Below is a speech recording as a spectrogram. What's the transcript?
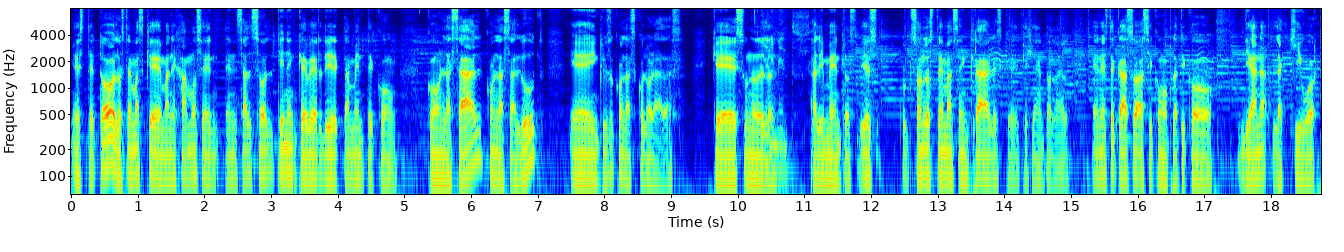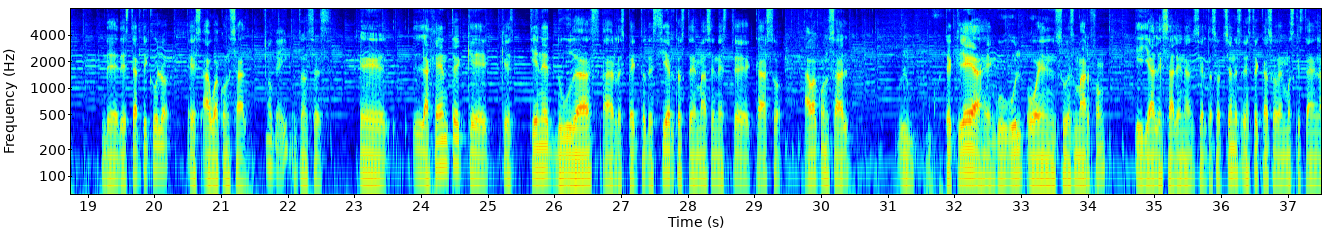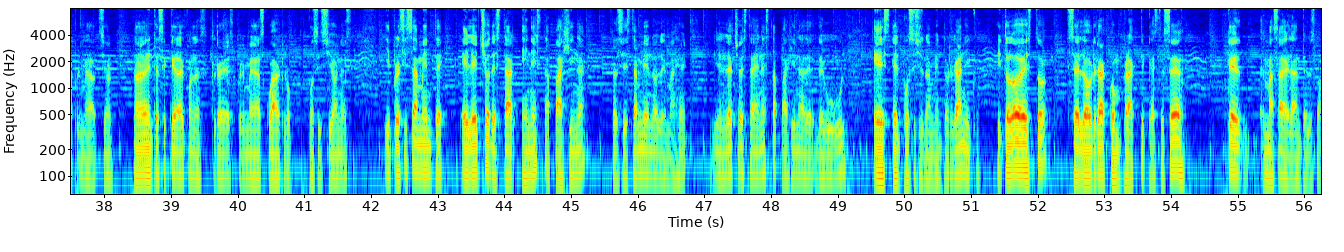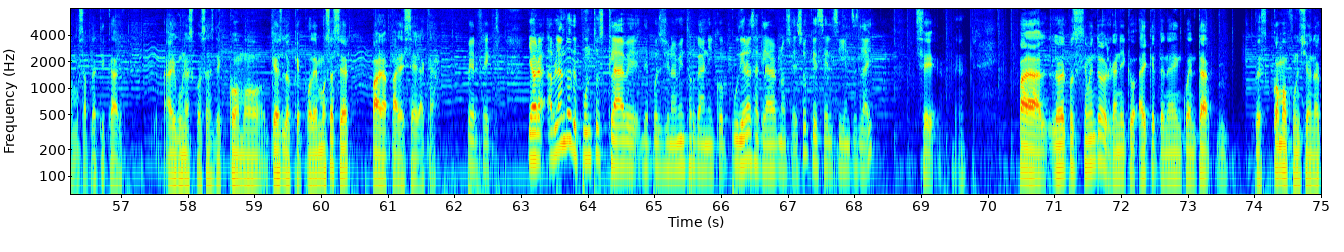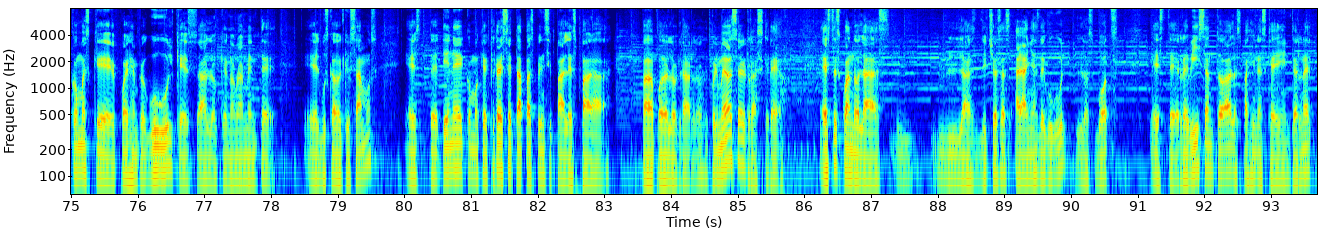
Este, todos los temas que manejamos en, en Sal Sol tienen que ver directamente con, con la sal, con la salud, e incluso con las coloradas, que es uno de Y los alimentos. sí. alimentos. Y es, son los temas centrales que, que giran en torno a él. En este caso, así como platicó Diana, la keyword de, de este artículo es agua con sal. Ok. Entonces, eh, la gente que, que tiene dudas al respecto de ciertos temas, en este caso, agua con sal, l- teclea en Google o en su smartphone y ya le salen ciertas opciones. En este caso vemos que está en la primera opción. Normalmente se queda con las tres primeras cuatro posiciones. Y precisamente el hecho de estar en esta página, o sea, si están viendo la imagen, el hecho de estar en esta página de, de Google, es el posicionamiento orgánico. Y todo esto se logra con prácticas de SEO, que más adelante les vamos a platicar algunas cosas de cómo, qué es lo que podemos hacer para aparecer acá. Perfecto. Y ahora, hablando de puntos clave de posicionamiento orgánico, ¿pudieras aclararnos eso, que es el siguiente slide? Sí. Para lo del posicionamiento orgánico hay que tener en cuenta pues cómo funciona, cómo es que, por ejemplo, Google, que es a lo que normalmente el buscador que usamos, este, tiene como que tres etapas principales para, para poder lograrlo. El primero es el rastreo. Este es cuando las, las dichosas arañas de Google, los bots, este, revisan todas las páginas que hay en Internet,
